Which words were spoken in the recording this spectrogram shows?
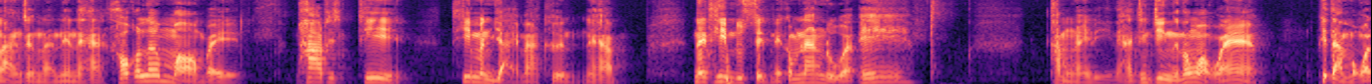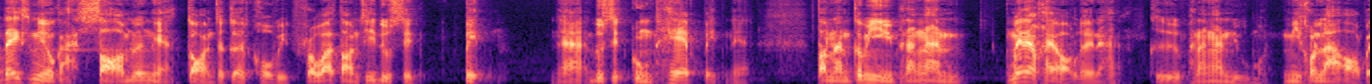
หลังๆจากนั้นเนี่ยนะฮะเขาก็เริ่มมองไปภาพที่ที่ที่มันใหญ่มากขึ้นนะครับ ในทีมดูสิเนี่ยก็นั่งดูว่า เอ๊ะทำไงดีนะฮะจริงๆต้องบอกว่า พี่แต่บอกว่าได้มีโอกาสซ้อมเรื่องเนี้ยก่อนจะเกิดโควิด เพราะว่าตอนที่ดูสิทธิ์ปิดนะฮะดูสิทธิ์กรุงเทพปิดเนี่ย ตอนนั้นก็มีพนักงานไม่ได้ใครออกเลยนะฮะคือพนักงานอยู่หมด มีคนลาออกไป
